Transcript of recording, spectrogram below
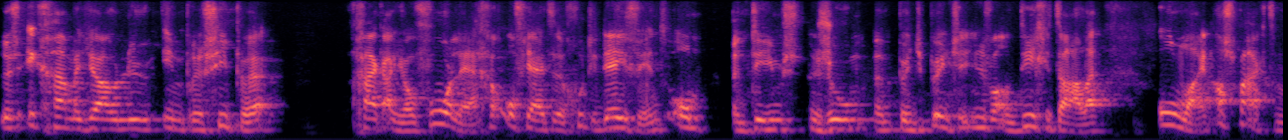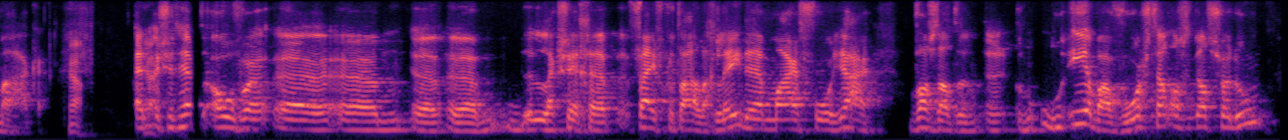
Dus ik ga met jou nu in principe. Ga ik aan jou voorleggen of jij het een goed idee vindt om een Teams, een Zoom, een puntje, puntje, in ieder geval een digitale online afspraak te maken. Ja. En ja. als je het hebt over, uh, laat ik zeggen, vijf kwartalen geleden, maart vorig jaar, was dat een, een oneerbaar voorstel als ik dat zou doen.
